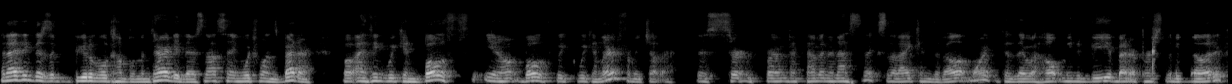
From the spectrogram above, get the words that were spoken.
And I think there's a beautiful complementarity there. It's not saying which one's better, but I think we can both, you know, both we, we can learn from each other. There's certain feminine aspects that I can develop more because they will help me to be a better person to be better.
